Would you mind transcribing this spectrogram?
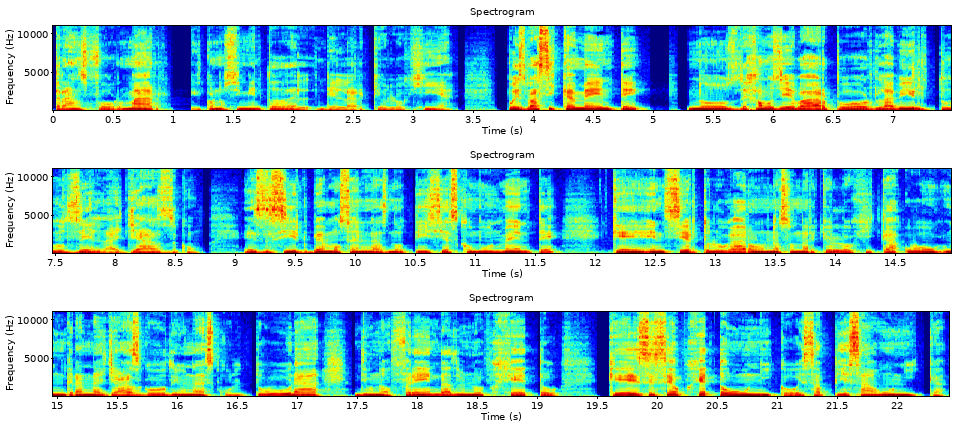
transformar el conocimiento de, de la arqueología. Pues básicamente nos dejamos llevar por la virtud del hallazgo. Es decir, vemos en las noticias comúnmente que en cierto lugar o en una zona arqueológica hubo un gran hallazgo de una escultura, de una ofrenda, de un objeto, que es ese objeto único, esa pieza única,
